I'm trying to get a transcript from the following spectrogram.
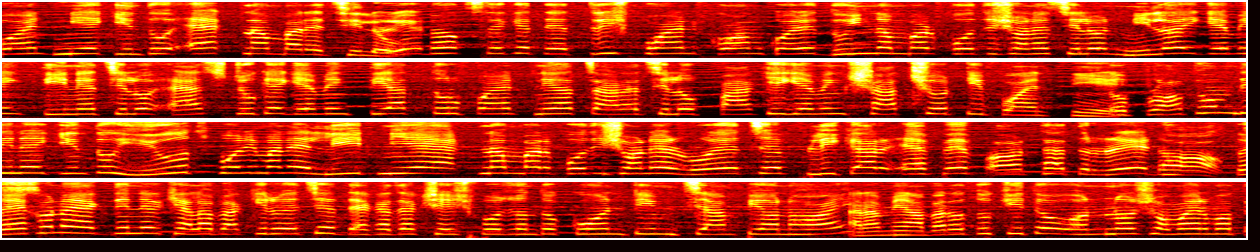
পয়েন্ট নিয়ে কিন্তু এক নাম্বারে ছিল। রেড হক্স থেকে তেত্রিশ পয়েন্ট কম করে দুই নম্বর পজিশনে ছিল নিলয় গেমিং তিনে ছিল এস টু কে গেমিং তিয়াত্তর পয়েন্ট নিয়ে চারে ছিল পাখি গেমিং সাতষট্টি পয়েন্ট নিয়ে। তো প্রথম দিনে কিন্তু হিউজ পরিমাণে লিড নিয়ে এক নাম্বার পজিশনে রয়েছে ফ্লিকার এফ এফ অর্থাৎ রেড হক তো এখনও একদিনের খেলা বাকি রয়েছে, দেখা যাক শেষ পর্যন্ত কোন টিম চ্যাম্পিয়ন হয়। আর আমি আবারও দুঃখিত, অন্য সময়ের মতো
